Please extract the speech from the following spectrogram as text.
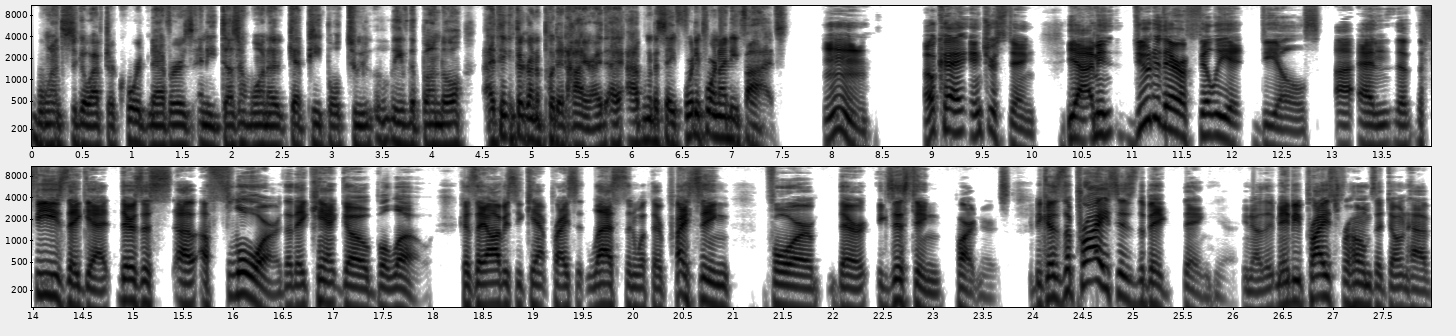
wants to go after Cord Nevers and he doesn't want to get people to leave the bundle. I think they're going to put it higher. I, I'm going to say 44.95. Mm. Okay, interesting. Yeah, I mean, due to their affiliate deals uh, and the, the fees they get, there's a floor that they can't go below because they obviously can't price it less than what they're pricing for their existing partners. Because the price is the big thing here. You know, that may be priced for homes that don't have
